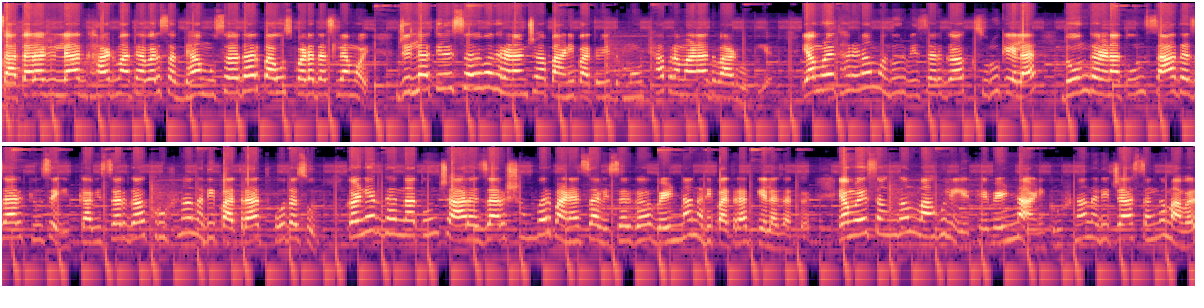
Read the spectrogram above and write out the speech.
सातारा जिल्ह्यात घाटमाथ्यावर सध्या मुसळधार पाऊस पडत असल्यामुळे जिल्ह्यातील सर्व धरणांच्या पाणी पातळीत मोठ्या प्रमाणात वाढ होतीये. यामुळे धरणांमधून विसर्ग सुरू केलाय. दोन धरणातून सात हजार क्युसेक इतका विसर्ग कृष्णा नदी पात्रात होत असून कणेर धरणातून चार हजार शंभर पाण्याचा विसर्ग वेण्णा नदी पात्रात केला जातोय. यामुळे संगम माहुली येथे वेण्णा आणि कृष्णा नदीच्या संगमावर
